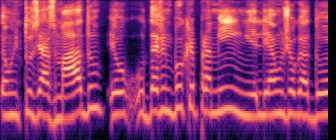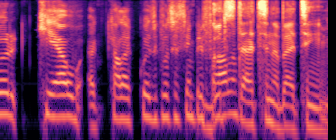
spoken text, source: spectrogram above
tão entusiasmado. Eu, o Devin Booker, para mim, ele é um jogador que é o, aquela coisa que você sempre fala. Good stats in a bad team.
